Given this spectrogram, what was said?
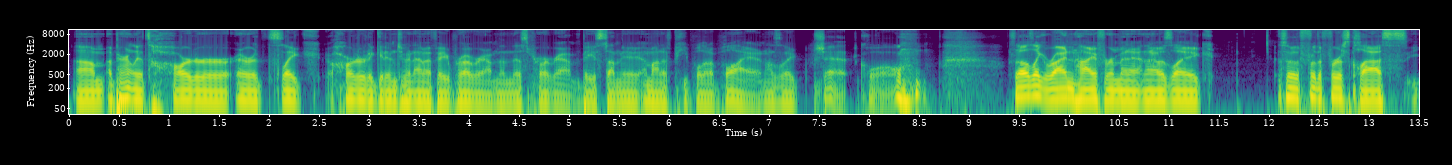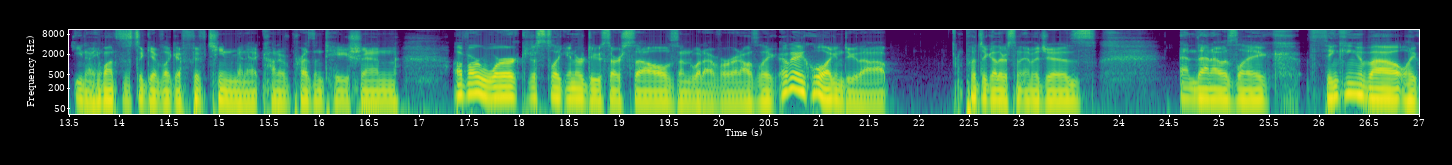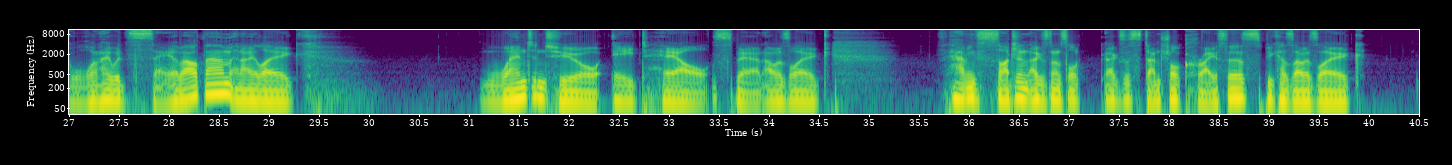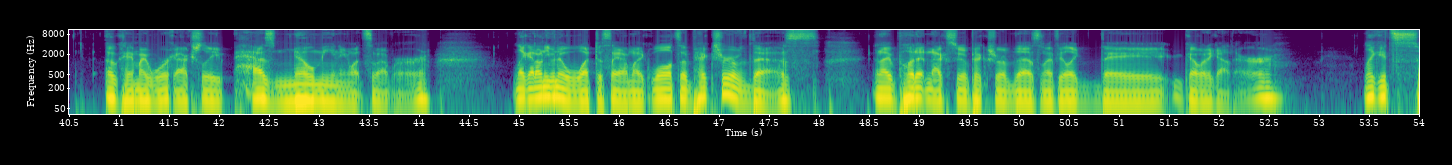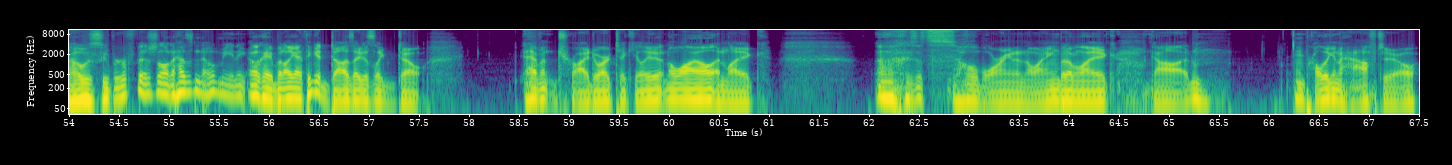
um, apparently it's harder or it's like harder to get into an MFA program than this program based on the amount of people that apply. And I was like, shit, cool. so I was like riding high for a minute and I was like, so for the first class, you know, he wants us to give like a 15 minute kind of presentation of our work, just to like introduce ourselves and whatever. And I was like, okay, cool, I can do that. Put together some images and then I was like thinking about like what I would say about them, and I like went into a tailspin. I was like having such an existential existential crisis because I was like, okay, my work actually has no meaning whatsoever. Like I don't even know what to say. I'm like, well, it's a picture of this, and I put it next to a picture of this, and I feel like they go together. Like it's so superficial and it has no meaning. Okay, but like I think it does. I just like don't haven't tried to articulate it in a while and like because it's so boring and annoying. But I'm like, God, I'm probably gonna have to.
